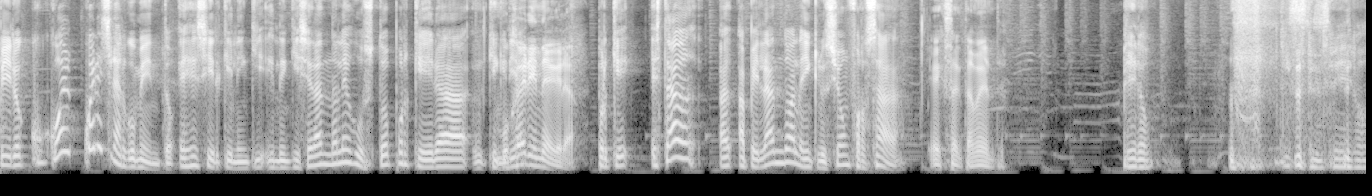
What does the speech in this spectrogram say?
Pero cu- ¿cuál, ¿cuál es el argumento? Es decir, que la, inqui- la Inquisidora no les gustó porque era... Que quería- Mujer y negra. Porque está apelando a la inclusión forzada. Exactamente. Pero... pero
